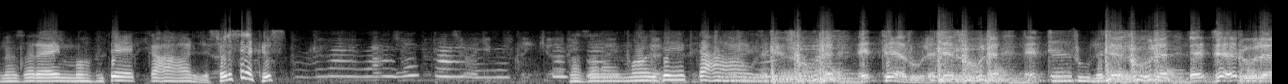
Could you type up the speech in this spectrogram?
Nazaray moyde garze. Söylesene kız. Nazaray moyde garze. Derule, ederule, derule, ederule, derule, ederule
